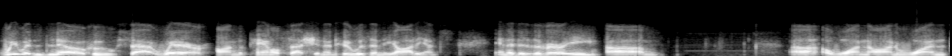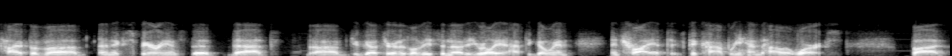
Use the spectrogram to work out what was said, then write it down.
we would know who sat where on the panel session and who was in the audience. And it is a very um, uh, a one-on-one type of uh, an experience that that uh, you go through. And as Lovisa noted, you really have to go in and try it to, to comprehend how it works. But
